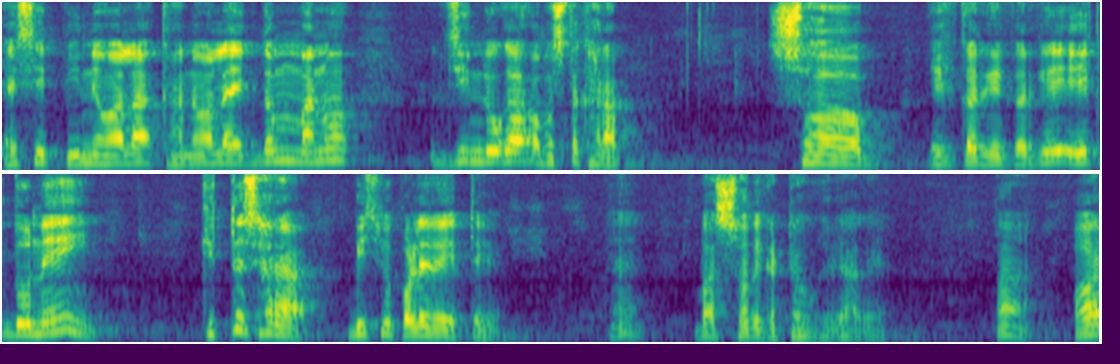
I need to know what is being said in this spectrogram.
ऐसे पीने वाला, खाने वाला एकदम मानो जिन लोगों का अवस्था खराब, सब एक करके करके एक दो नहीं, कितने सारा बीच में पड़े रहते हैं बस सब इकट्ठा होकर आ गए। हाँ और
